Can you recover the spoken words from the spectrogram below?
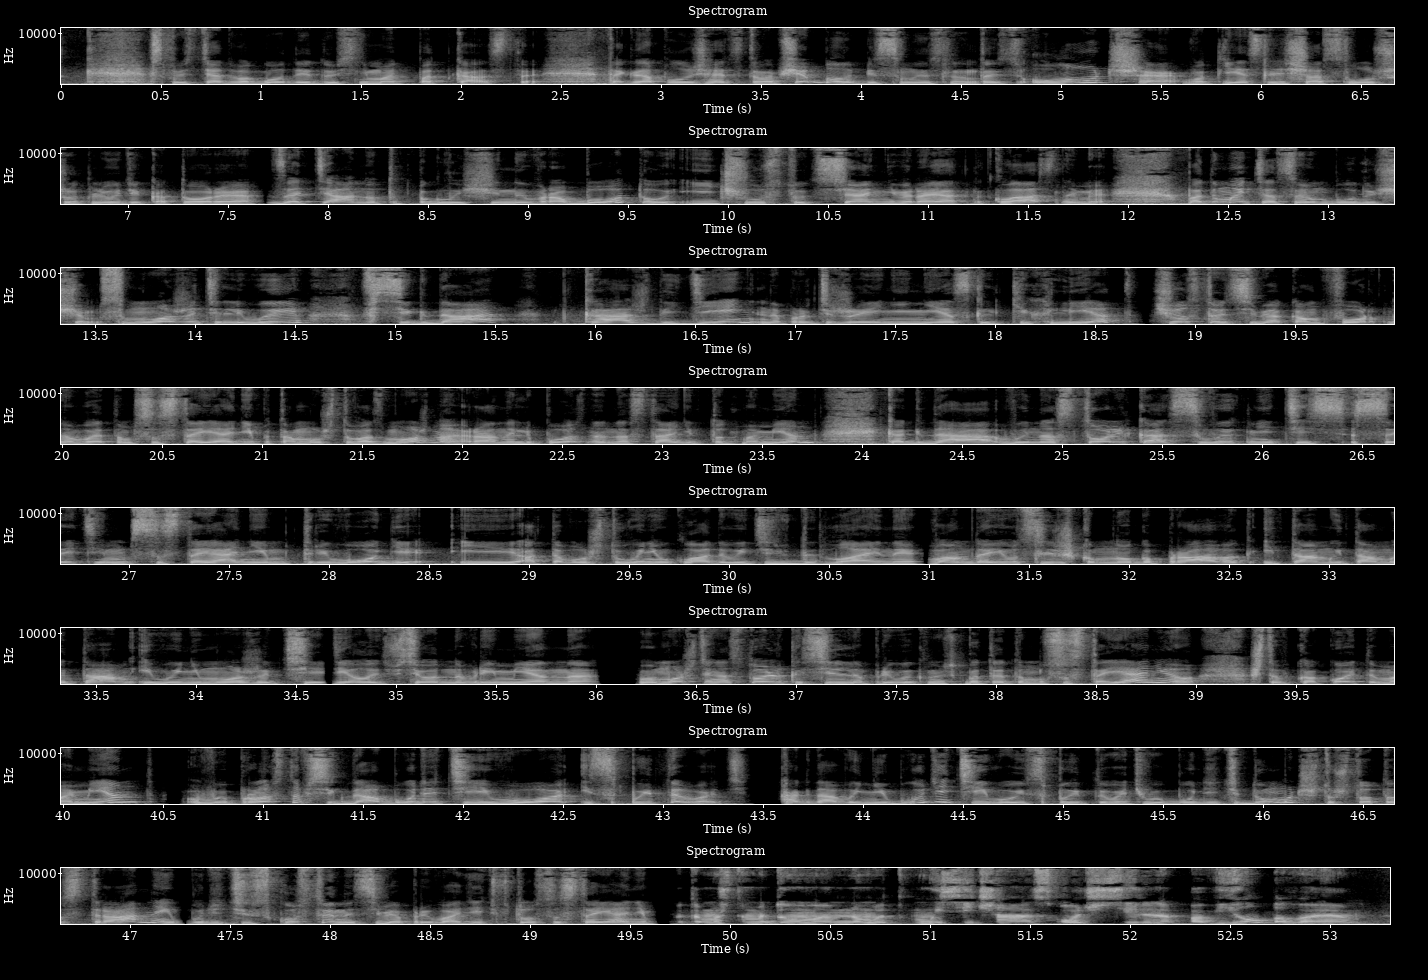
спустя два года иду снимать подкасты. Тогда, получается, это вообще было бессмысленно. То есть лучше, вот если сейчас слушают люди, которые затянуты, поглощены в работу и чувствуют себя не невероятно классными. Подумайте о своем будущем. Сможете ли вы всегда, каждый день на протяжении нескольких лет чувствовать себя комфортно в этом состоянии? Потому что, возможно, рано или поздно настанет тот момент, когда вы настолько свыкнетесь с этим состоянием тревоги и от того, что вы не укладываетесь в дедлайны, вам дают слишком много правок и там, и там, и там, и вы не можете делать все одновременно. Вы можете настолько сильно привыкнуть к вот этому состоянию, что в какой-то момент вы просто всегда будете его испытывать. Когда вы не будете его испытывать, вы будете думать, что что-то странное, и будете искусственно себя приводить в то состояние. Потому что мы думаем, ну вот мы сейчас очень сильно повъебываем,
